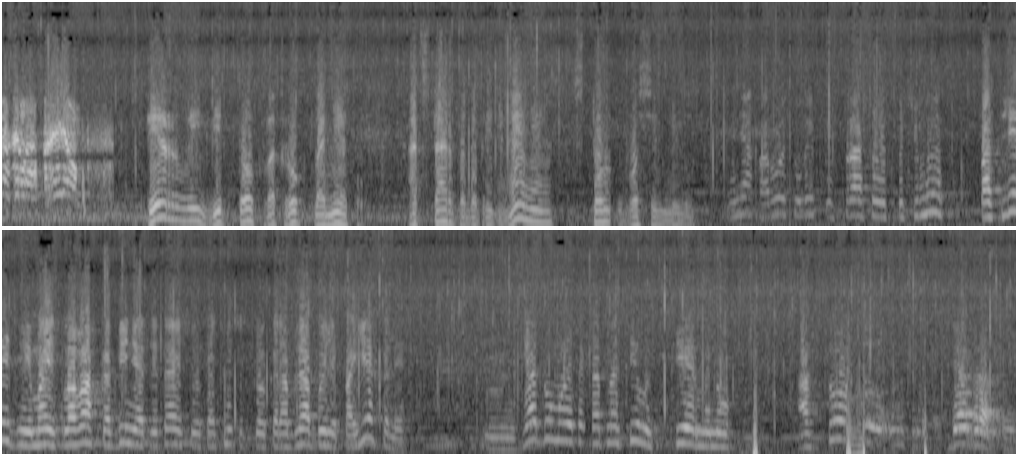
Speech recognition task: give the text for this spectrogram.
Вас дела? Прием. Первый виток вокруг планеты. От старта до приземления 108 минут. Меня порой с улыбкой спрашивают, почему последние мои слова в кабине отлетающего космического корабля были «поехали». Я думаю, это относилось к термину «а что с биографией?»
